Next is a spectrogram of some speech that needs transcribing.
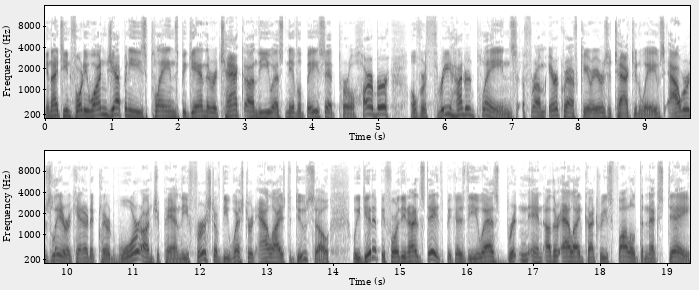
In 1941, Japanese planes began their attack on the U.S. naval base at Pearl Harbor. Over 300 planes from aircraft carriers attacked in waves. Hours later, Canada declared war on Japan, the first of the Western allies to do so. We did it before the United States because the U.S., Britain, and other allied countries followed the next day.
